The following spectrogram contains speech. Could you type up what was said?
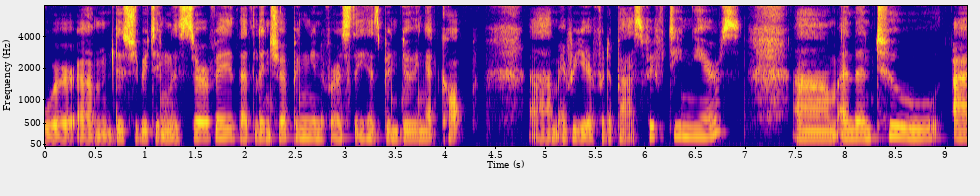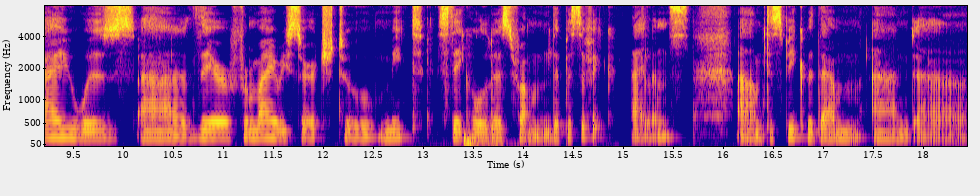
were um, distributing the survey that Linköping University has been doing at COP um, every year for the past 15 years. Um, and then two, I was uh, there for my research to meet stakeholders from the Pacific Islands um, to speak with them and uh,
